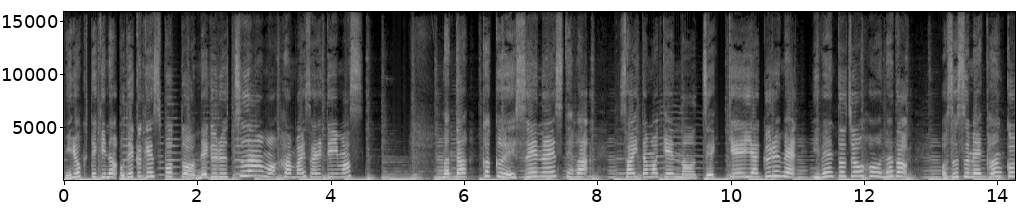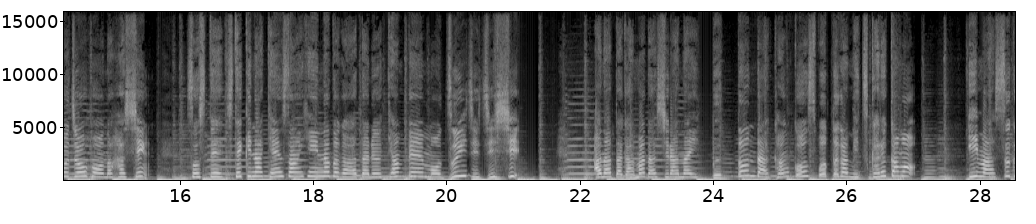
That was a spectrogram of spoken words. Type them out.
魅力的なお出かけスポットを巡るツアーも販売されています。また各 SNS では埼玉県の絶景やグルメイベント情報などおすすめ観光情報の発信そして素敵な県産品などが当たるキャンペーンも随時実施。あなたがまだ知らないぶっ飛んだ観光スポットが見つかるかも。今すぐ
